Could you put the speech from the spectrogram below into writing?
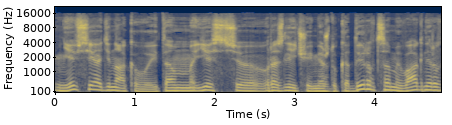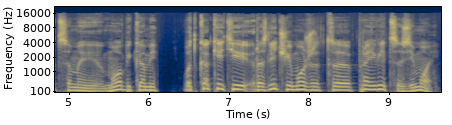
не все одинаковые. Там есть э, различия между кадыровцами, вагнеровцами, мобиками. Вот как эти различия может э, проявиться зимой?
